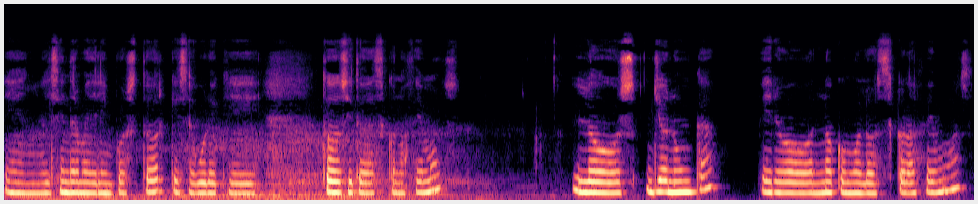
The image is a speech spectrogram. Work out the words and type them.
en el síndrome del impostor, que seguro que todos y todas conocemos. Los yo nunca, pero no como los conocemos.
